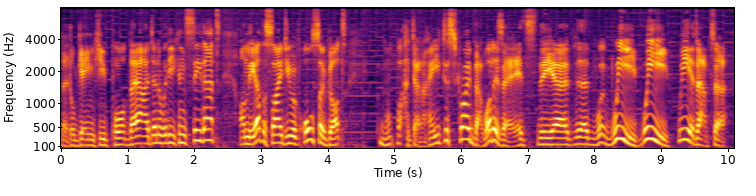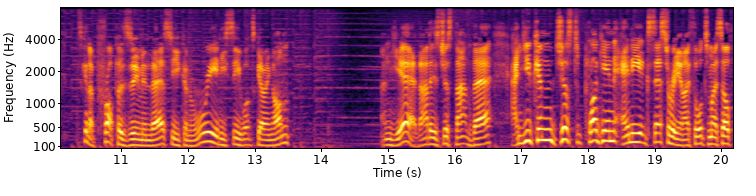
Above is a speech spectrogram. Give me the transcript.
little GameCube port there, I don't know whether you can see that. On the other side, you have also got I don't know how you describe that. What is it? It's the, uh, the Wii, Wii, Wii adapter. Let's get a proper zoom in there so you can really see what's going on. And yeah, that is just that there. And you can just plug in any accessory. And I thought to myself,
